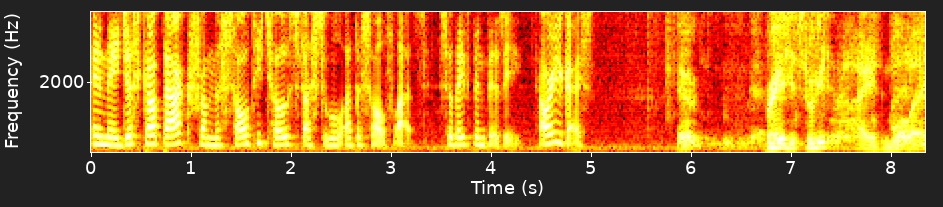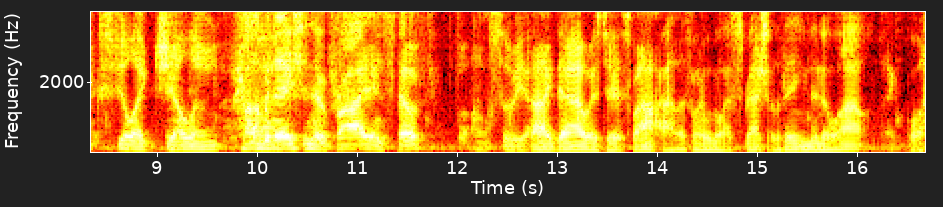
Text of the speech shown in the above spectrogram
and they just got back from the Salty Toes Festival at the Salt Flats, so they've been busy. How are you guys? Dude, pretty sweet. Right. My legs feel like jello. Combination of fried and stoked. But also, yeah. Like that was just wow. That was one of the most special things in a while. Like wow.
